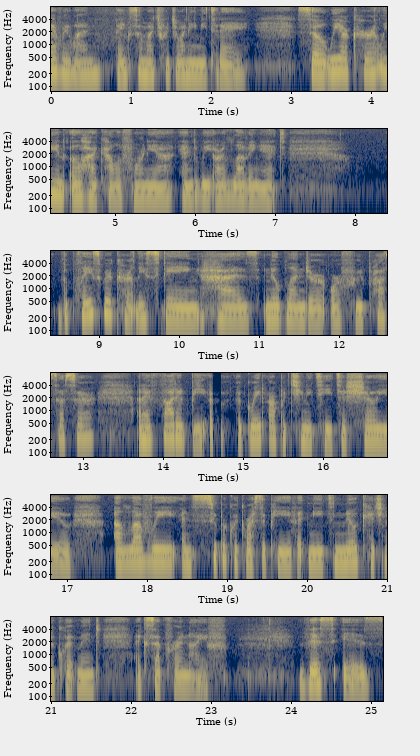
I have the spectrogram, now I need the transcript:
everyone, thanks so much for joining me today. So, we are currently in Ojai, California, and we are loving it. The place we're currently staying has no blender or food processor, and I thought it'd be a, a great opportunity to show you a lovely and super quick recipe that needs no kitchen equipment except for a knife. This is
